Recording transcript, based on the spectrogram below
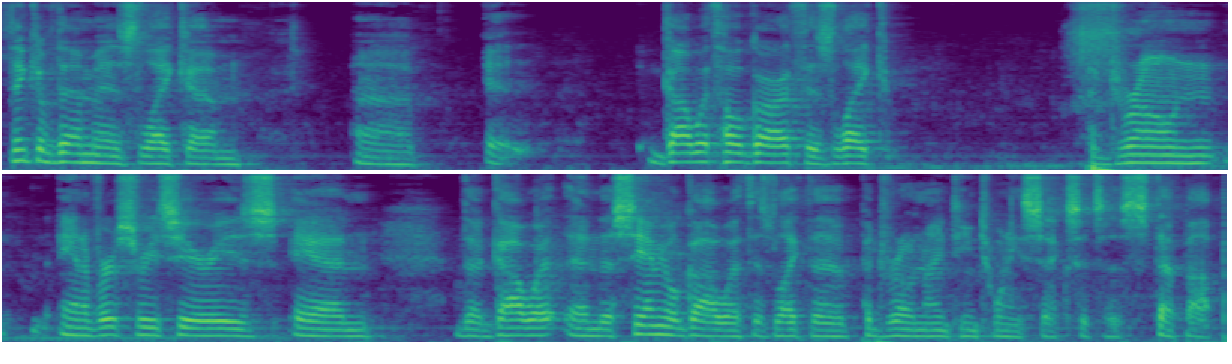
think of them as like um, uh, it, Gawith Hogarth is like Padron Anniversary Series, and the Gawith and the Samuel Gawith is like the Padron 1926. It's a step up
